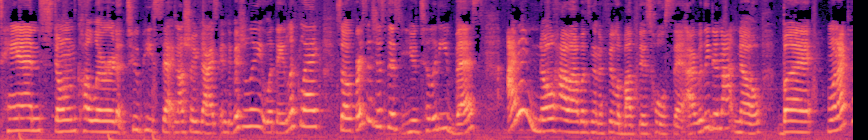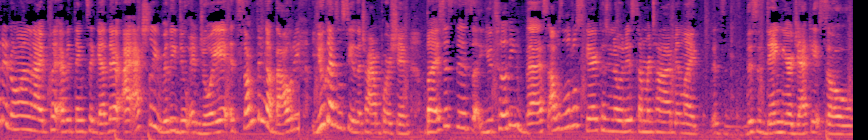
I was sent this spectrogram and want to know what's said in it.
tan stone colored two-piece set and I'll show you guys individually what they look like. So first is just this utility vest. I didn't know how I was going to feel about this whole set. I really did not know. But when I put it on and I put everything together, I actually really do enjoy it. It's something about it. You guys will see in the try on portion. But it's just this utility vest. I was a little scared because, you know, it is summertime and, like, it's this is dang near jacket. So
